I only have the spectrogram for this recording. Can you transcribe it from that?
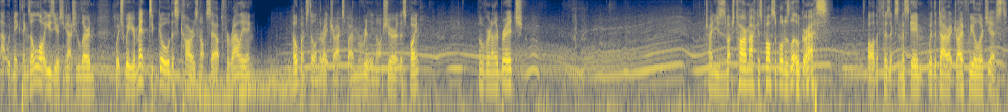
That would make things a lot easier, so you can actually learn which way you're meant to go. This car is not set up for rallying. I hope I'm still on the right tracks, but I'm really not sure at this point. Over another bridge. Try and use as much tarmac as possible and as little grass. Oh, the physics in this game with the direct drive wheel are just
